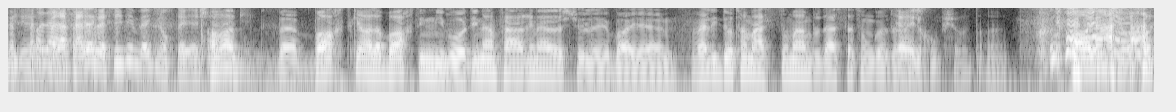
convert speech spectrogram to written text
دیگه. بالاخره. رسیدیم به یک نقطه آقا اشتراکی باخت که حالا باختین میبردین هم فرقی نداشت جلوی بایرن. ولی دوتا مصدوم هم رو دستتون گذاشت. خیلی خوب شد. عالی شد.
